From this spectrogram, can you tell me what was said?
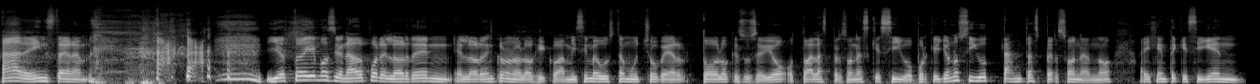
Ah, de Instagram. Yo estoy emocionado por el orden, el orden cronológico. A mí sí me gusta mucho ver todo lo que sucedió o todas las personas que sigo, porque yo no sigo tantas personas, ¿no? Hay gente que sigue en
